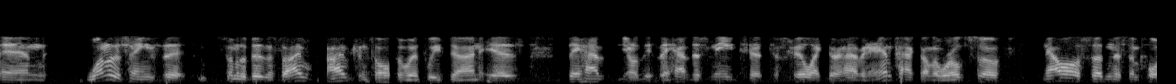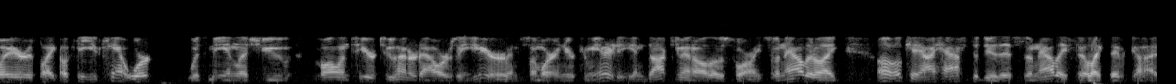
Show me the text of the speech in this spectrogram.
And one of the things that some of the business I've, I've consulted with, we've done is they have, you know, they, they have this need to, to feel like they're having an impact on the world. So now all of a sudden this employer is like, okay, you can't work with me unless you volunteer 200 hours a year and somewhere in your community and document all those for me. So now they're like, oh, okay, I have to do this. So now they feel like they've got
